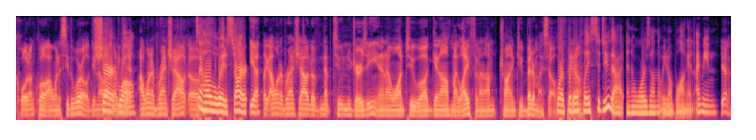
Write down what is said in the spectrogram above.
quote unquote, I want to see the world. You know, Sure, I wanna get- well- I want to branch out. Of, it's a hell of a way to start yeah, like I want to branch out of Neptune, New Jersey, and I want to uh, get on with my life, and I'm trying to better myself. what better know? place to do that in a war zone that we don't belong in i mean Yeah.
